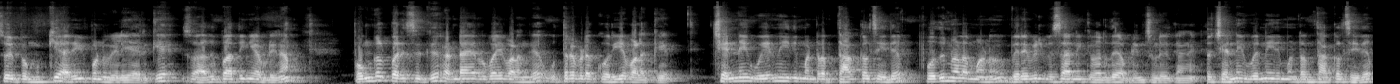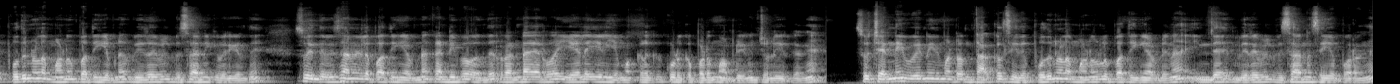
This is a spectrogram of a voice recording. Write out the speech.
ஸோ இப்போ முக்கிய அறிவிப்பு வெளியாக இருக்குது ஸோ அது பார்த்தீங்க அப்படின்னா பொங்கல் பரிசுக்கு ரெண்டாயிரம் ரூபாய் வழங்க உத்தரவிட கோரிய வழக்கு. சென்னை உயர்நீதிமன்றம் தாக்கல் செய்த பொதுநல மனு விரைவில் விசாரணைக்கு வருது அப்படின்னு சொல்லியிருக்காங்க. ஸோ சென்னை உயர்நீதிமன்றம் தாக்கல் செய்த பொதுநல மனு பார்த்தீங்க அப்படின்னா விரைவில் விசாரணைக்கு வருகிறது. ஸோ இந்த விசாரணையில் பார்த்தீங்க அப்படின்னா கண்டிப்பாக வந்து ரெண்டாயிரம் ரூபாய் ஏழை எளிய மக்களுக்கு கொடுக்கப்படும் அப்படின்னு சொல்லியிருக்காங்க. ஸோ சென்னை உயர்நீதிமன்றம் தாக்கல் செய்த பொதுநல மனுவில் பார்த்தீங்க அப்படின்னா இந்த விரைவில் விசாரணை செய்ய போகிறாங்க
